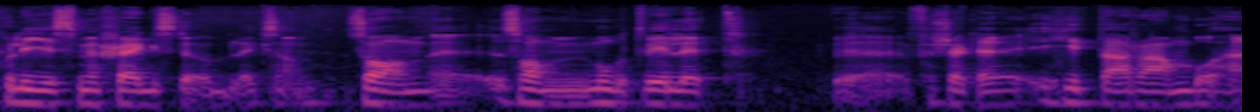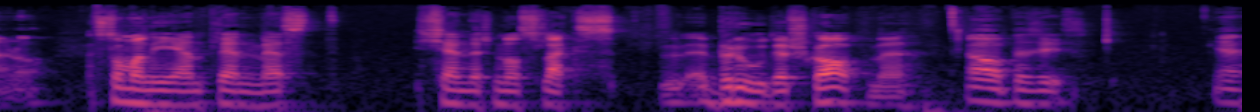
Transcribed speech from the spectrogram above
Polis med skäggstubb liksom. Som, eh, som motvilligt försöker hitta Rambo här då. Som man egentligen mest känner någon slags broderskap med. Ja, precis. Eh,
